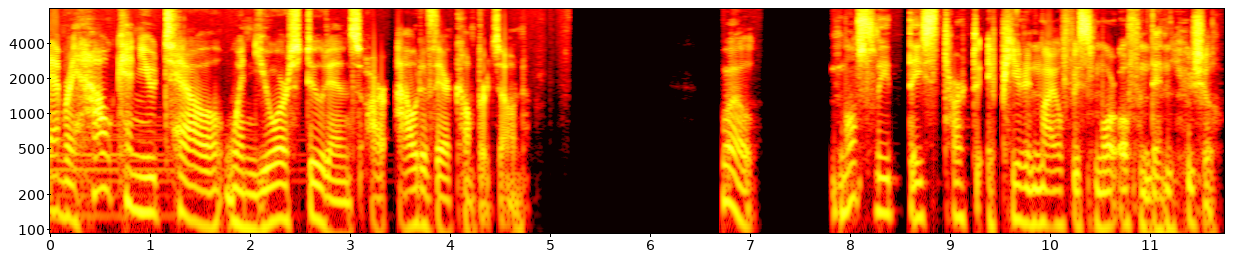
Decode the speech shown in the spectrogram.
Emre, how can you tell when your students are out of their comfort zone? Well, mostly they start to appear in my office more often than usual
